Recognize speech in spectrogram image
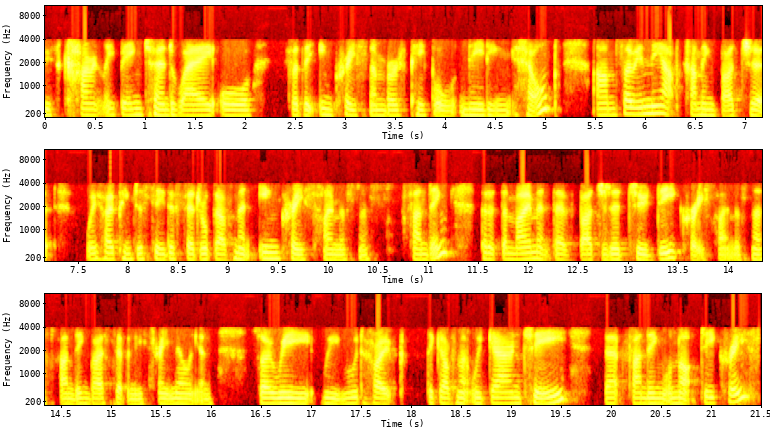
who's currently being turned away or for the increased number of people needing help. Um, so, in the upcoming budget, we're hoping to see the federal government increase homelessness funding, but at the moment they've budgeted to decrease homelessness funding by 73 million. So we, we would hope the government would guarantee that funding will not decrease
